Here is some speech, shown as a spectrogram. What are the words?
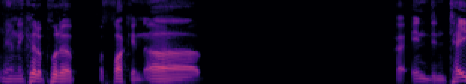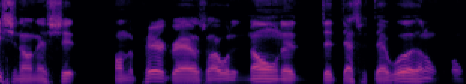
and they could have put a, a fucking uh a indentation on that shit on the paragraph, so I would have known that, that that's what that was. I don't, I don't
